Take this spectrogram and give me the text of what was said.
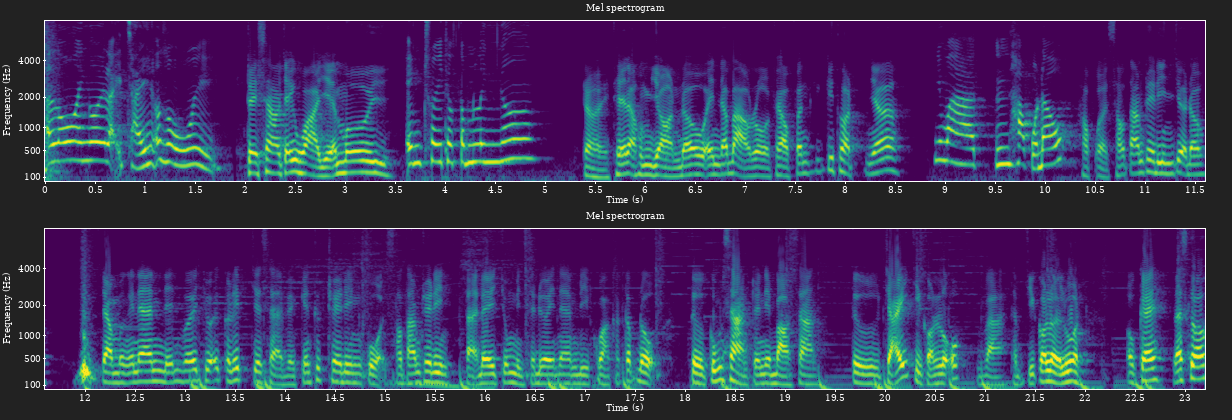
Alo anh ơi lại cháy nữa rồi. Trade sao cháy hoài vậy em ơi? Em trade theo tâm linh á. Trời thế là không giòn đâu. Em đã bảo rồi phải học phân tích kỹ thuật nhá. Nhưng mà ừ, học ở đâu? Học ở 68 Trading chứ ở đâu? Chào mừng anh em đến với chuỗi clip chia sẻ về kiến thức trading của 68 Trading. Tại đây chúng mình sẽ đưa anh em đi qua các cấp độ Từ cúng sàn trở nên bào sàn Từ cháy chỉ còn lỗ và thậm chí có lời luôn. Ok, let's go.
